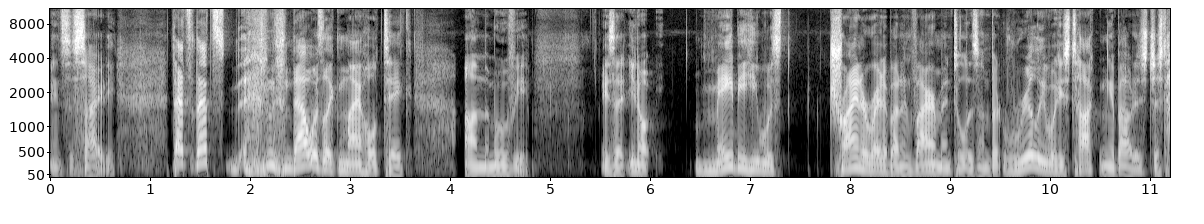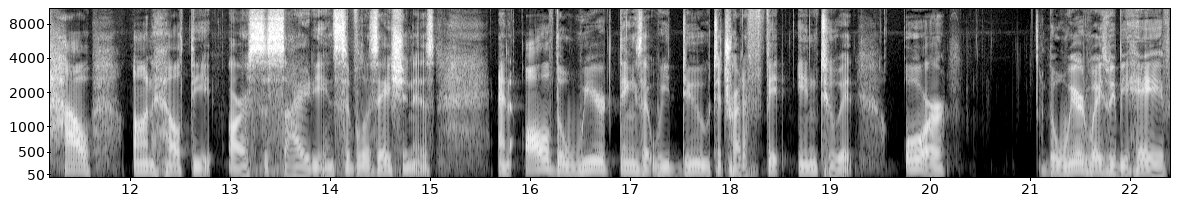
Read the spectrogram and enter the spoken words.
in society. That's that's that was like my whole take on the movie is that, you know, maybe he was trying to write about environmentalism, but really what he's talking about is just how unhealthy our society and civilization is, and all of the weird things that we do to try to fit into it, or the weird ways we behave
